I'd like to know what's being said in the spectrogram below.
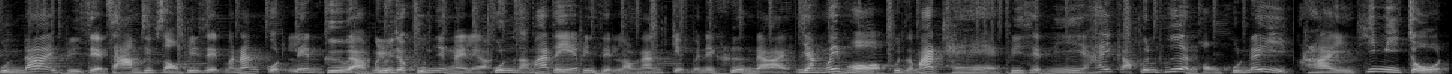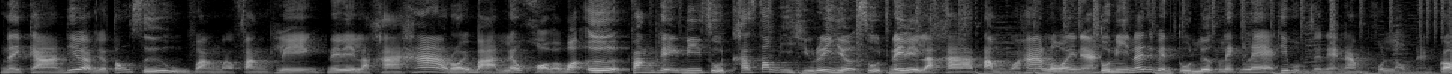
คุณได้พรีเซต32พรีเซตมานั่งกดเล่นคือแบบไม่รู้จะคุ้มยังไงแล้วคุณสามารถเซฟพรีเซตเหล่านั้นเก็บไว้ในเครื่องได้ยังไม่พอคุณสามารถแชร์พรีเซตนี้ให้กับเพื่อนๆ ของคุณได้อีกใครที่มีโจทย์ในการที่แบบจะต้องซื้อหูฟังมาฟังเพลงในเรทราคา 500 บาท แล้วขอแบบว่าเออฟังเพลงดีสุดคัสตอม EQ ได้เยอะสุดในเรทราคาต่ำกว่า 500 นะ ตัวนี้น่าจะเป็นตัวเลือกแรกๆที่ผมจะแนะนำคนเหล่านั้น ก็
